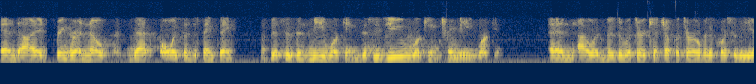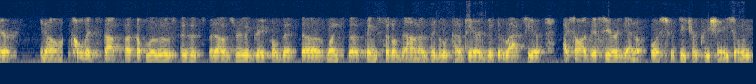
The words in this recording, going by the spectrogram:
And I'd bring her a note that always said the same thing. This isn't me working. This is you working through me working. And I would visit with her, catch up with her over the course of the year you know, COVID stopped a couple of those visits, but I was really grateful that uh, once the things settled down, I was able to come pay her a visit last year. I saw it this year again, of course, for Teacher Appreciation Week.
